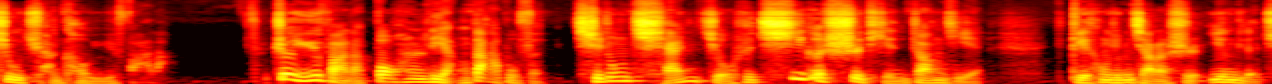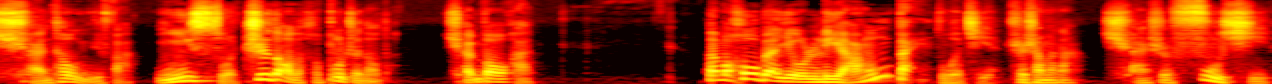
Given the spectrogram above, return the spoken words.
就全靠语法了。这语法呢，包含两大部分，其中前九十七个视频章节给同学们讲的是英语的全套语法，你所知道的和不知道的全包含。那么后边有两百多节是什么呢？全是复习、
